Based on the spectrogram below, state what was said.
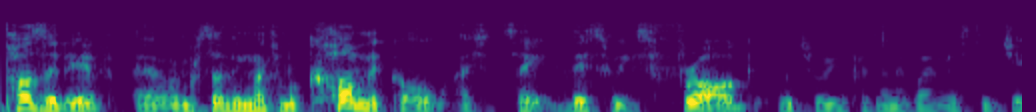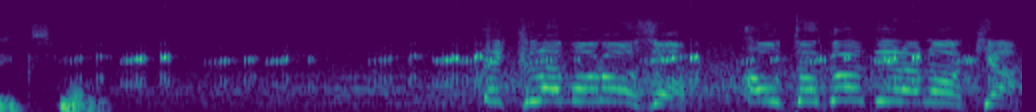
positive, uh, or something much more comical, I should say. This week's Frog, which will be presented by Mr. Jake Small. È clamoroso! Autogol di Ranocchia!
